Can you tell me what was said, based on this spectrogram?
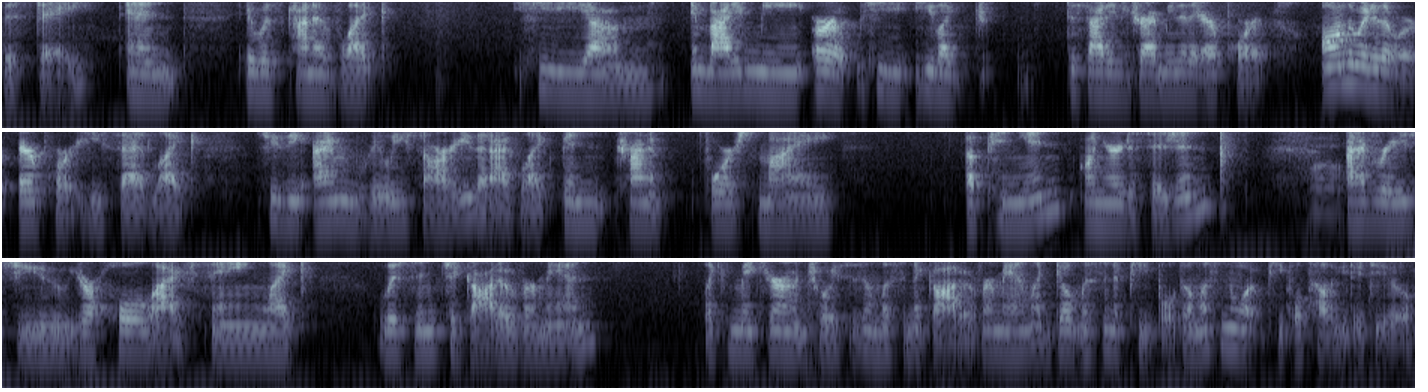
this day. And it was kind of like, he um, invited me or he he like d- decided to drive me to the airport on the way to the air- airport he said like Suzy i'm really sorry that i've like been trying to force my opinion on your decisions Wow. i've raised you your whole life saying like listen to god over man like make your own choices and listen to god over man. Like don't listen to people. Don't listen to what people tell you to do.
